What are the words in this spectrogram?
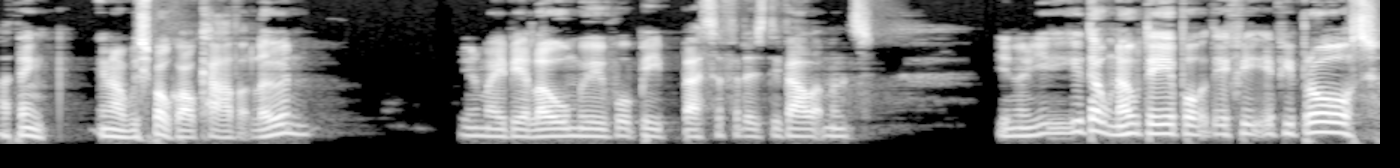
I think, you know, we spoke about Calvert Lewin. You know, maybe a low move would be better for his development. You know, you, you don't know, do you? But if you, if you brought,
